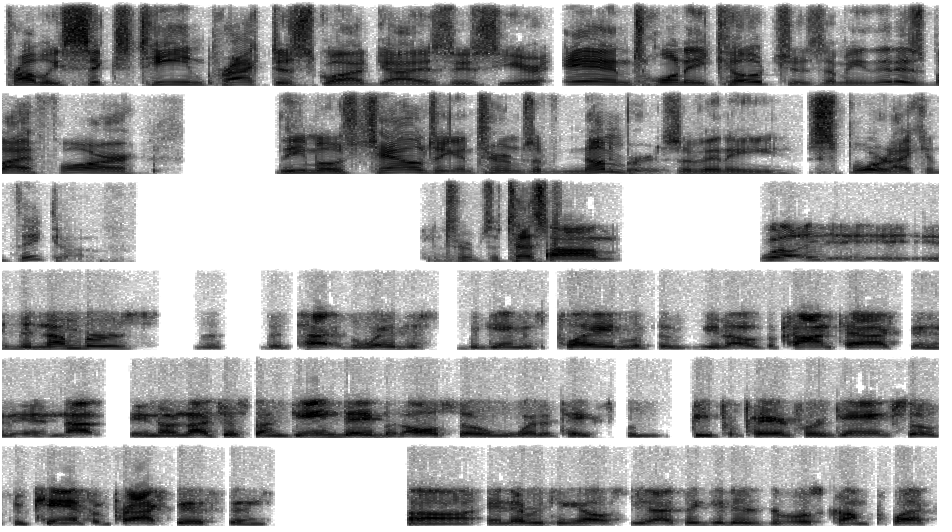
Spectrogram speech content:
probably 16 practice squad guys this year and 20 coaches. I mean, it is by far the most challenging in terms of numbers of any sport I can think of in terms of testing. Um, well, the numbers the the, the way this, the game is played with the you know the contact and, and not you know not just on game day but also what it takes to be prepared for a game so through camp and practice and uh, and everything else yeah I think it is the most complex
